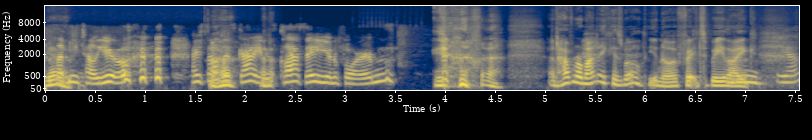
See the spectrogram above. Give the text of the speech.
let me tell you i saw Uh-huh. this guy in his class a uniforms and how romantic as well, you know, for it to be like, Mm, yeah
